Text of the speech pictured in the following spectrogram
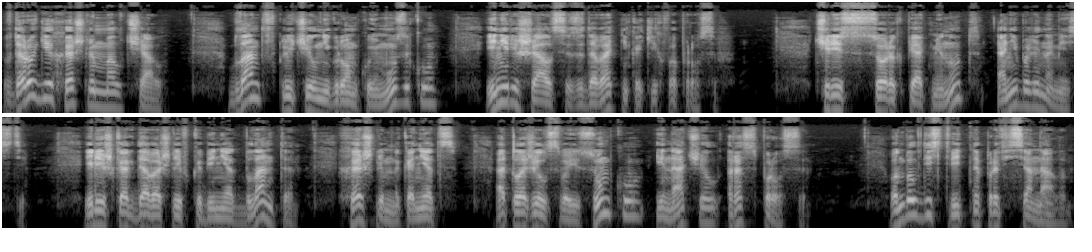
В дороге Хэшлем молчал. Блант включил негромкую музыку и не решался задавать никаких вопросов. Через 45 минут они были на месте. И лишь когда вошли в кабинет Бланта, Хэшлем, наконец, отложил свою сумку и начал расспросы. Он был действительно профессионалом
